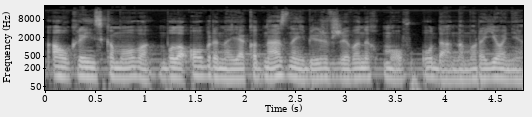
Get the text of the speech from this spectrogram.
А українська мова була обрана як одна з найбільш вживаних мов у даному районі.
